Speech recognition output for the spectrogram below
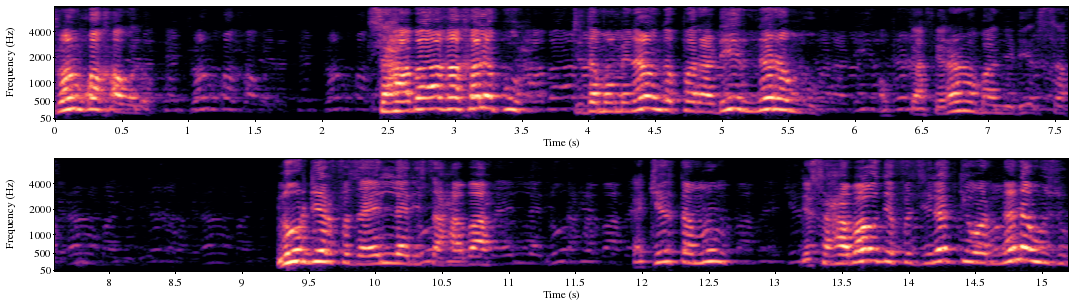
ژوند خوښولو. صحابه هغه خلک وو چې د مؤمنانو لپاره ډیر نرم وو او په کافرانو باندې ډیر سخت وو. نور ډیر فضایل لری صحابه که چیرته مونږ د صحابه د فضیلت کې ور نه وځو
